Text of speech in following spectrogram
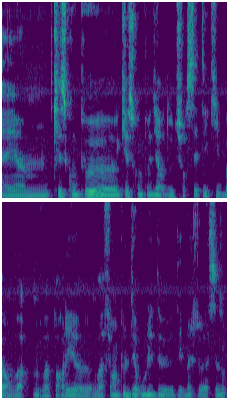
Et euh, qu'est-ce qu'on peut, qu'est-ce qu'on peut dire d'autre sur cette équipe? Bah, on, va, on, va parler, on va faire un peu le déroulé des matchs de la saison.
